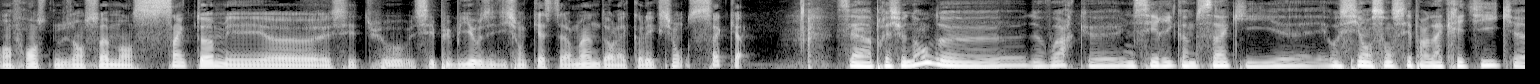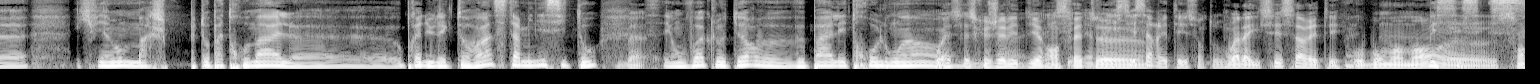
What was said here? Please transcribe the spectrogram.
En France, nous en sommes en 5 tomes et euh, c'est publié aux éditions Casterman dans la collection Saka. C'est impressionnant de, de voir qu'une série comme ça, qui euh, est aussi encensée par la critique euh, et qui finalement marche plutôt pas trop mal euh, auprès du lectorat, se termine si tôt. Bah, Et on voit que l'auteur veut, veut pas aller trop loin. ouais, c'est ce que j'allais dire. Il En sait- fait, il sait s'arrêter surtout. Voilà, il sait s'arrêter Ouais. au bon moment, euh, sans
